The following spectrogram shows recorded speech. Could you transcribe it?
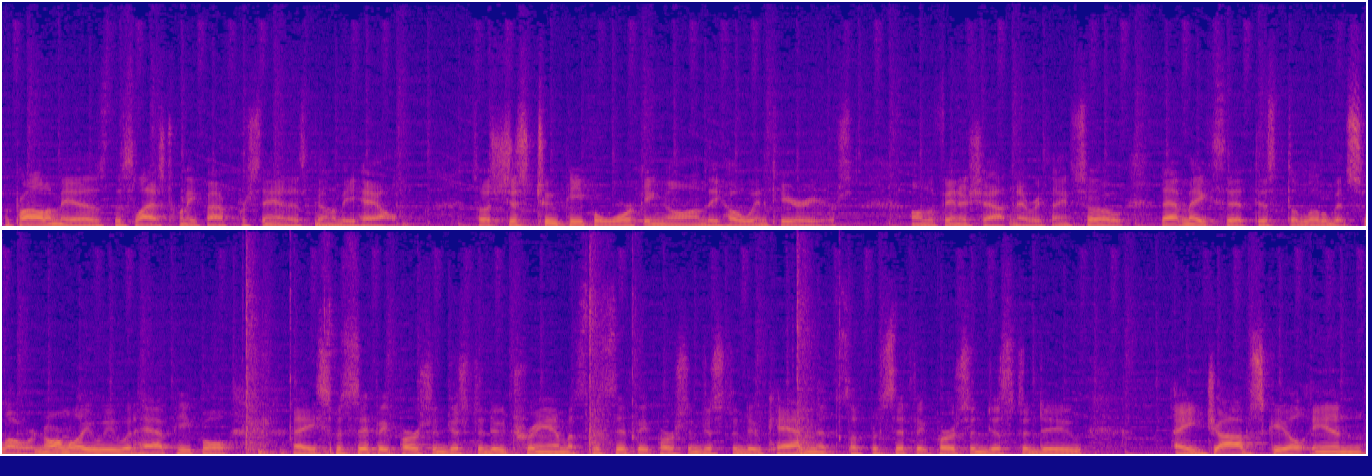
The problem is this last 25% is going to be hell. So it's just two people working on the whole interiors, on the finish out and everything. So that makes it just a little bit slower. Normally we would have people, a specific person just to do trim, a specific person just to do cabinets, a specific person just to do a job skill in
